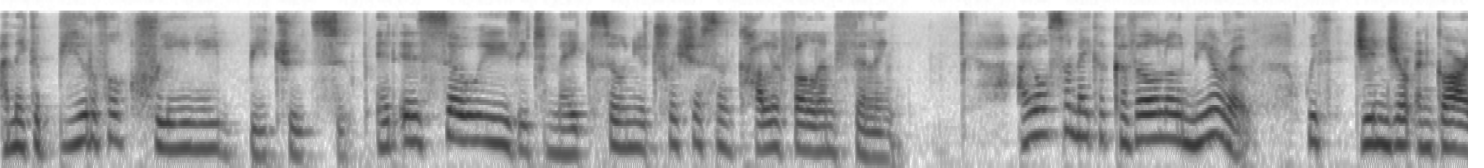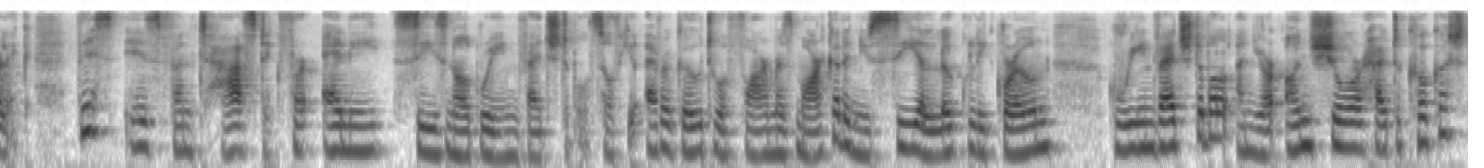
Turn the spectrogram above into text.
I make a beautiful creamy beetroot soup. It is so easy to make, so nutritious and colourful and filling. I also make a cavolo nero with ginger and garlic. This is fantastic for any seasonal green vegetable. So if you ever go to a farmer's market and you see a locally grown green vegetable and you're unsure how to cook it,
